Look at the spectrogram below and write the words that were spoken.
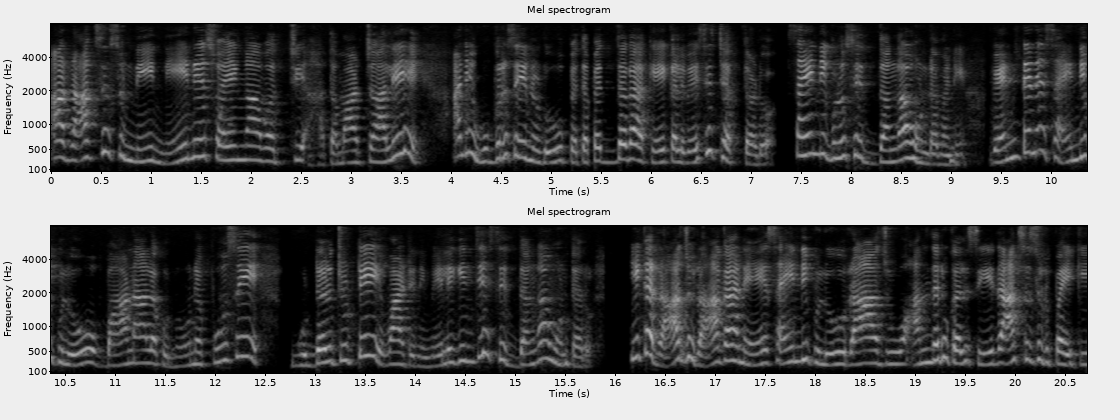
ఆ రాక్షసుని నేనే స్వయంగా వచ్చి హతమార్చాలి అని ఉగ్రసేనుడు పెద్ద పెద్దగా కేకలు వేసి చెప్తాడు. సైనికులు సిద్ధంగా ఉండమని. వెంటనే సైనికులు బాణాలకు నూనె పూసి గుడ్డలు చుట్టి వాటిని వెలిగించి సిద్ధంగా ఉంటారు. ఇక రాజు రాగానే సైనికులు రాజు అందరూ కలిసి రాక్షసుడిపైకి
